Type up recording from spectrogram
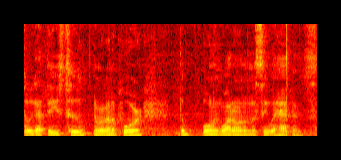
So we got these two, and we're gonna pour the boiling water on them to see what happens.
